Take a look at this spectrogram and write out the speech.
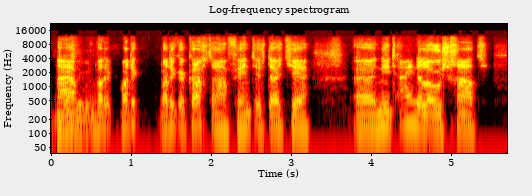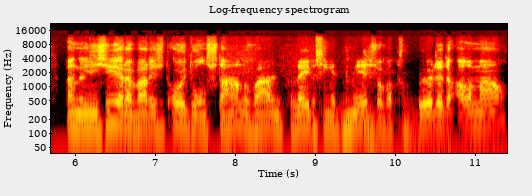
nou ja, wat ik, wat, ik, wat ik er krachtig aan vind, is dat je niet eindeloos gaat analyseren waar is het ooit door ontstaan of waar in het verleden ging het mis of wat gebeurde er allemaal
